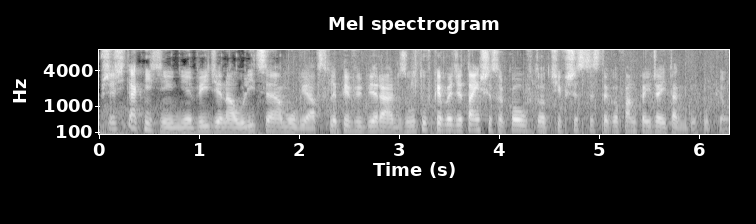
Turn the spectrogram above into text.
przecież i tak nic nie, nie wyjdzie na ulicę, a mówię, a w sklepie wybiera złotówkę będzie tańszy sokołów, to ci wszyscy z tego fanpage'a i tak go kupią.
